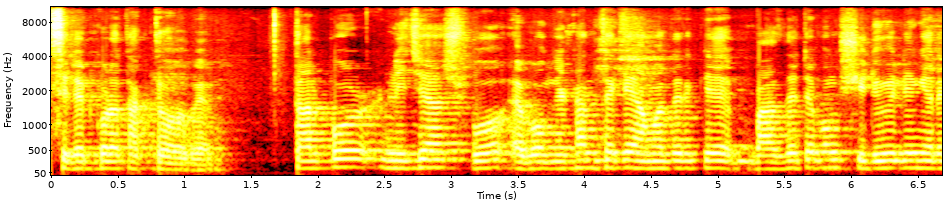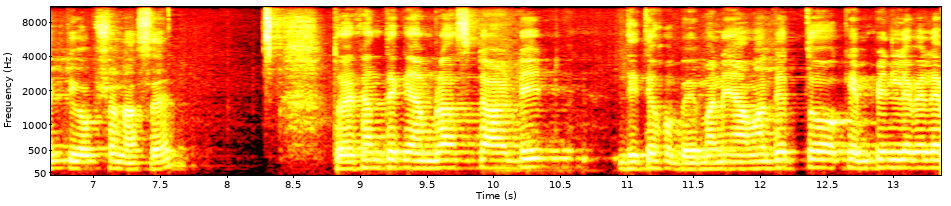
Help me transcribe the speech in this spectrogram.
সিলেক্ট করা থাকতে হবে। তারপর নিচে আসব এবং এখান থেকে আমাদেরকে বাজেট এবং শিডিউলিং এর একটি অপশন আছে। তো এখান থেকে আমরা স্টার ডেট দিতে হবে। মানে আমাদের তো ক্যাম্পেইন লেভেলে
